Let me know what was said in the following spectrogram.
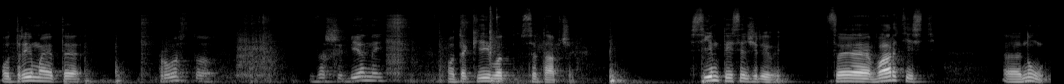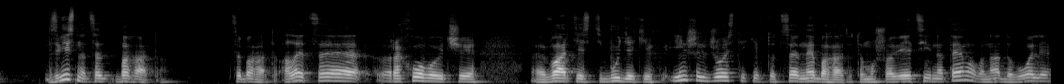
отримаєте просто зашибений отакий от сетапчик. 7 тисяч гривень. Це вартість, е, ну, звісно, це багато. Це багато. Але це раховуючи е, вартість будь-яких інших джойстиків, то це небагато, тому що авіаційна тема вона доволі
